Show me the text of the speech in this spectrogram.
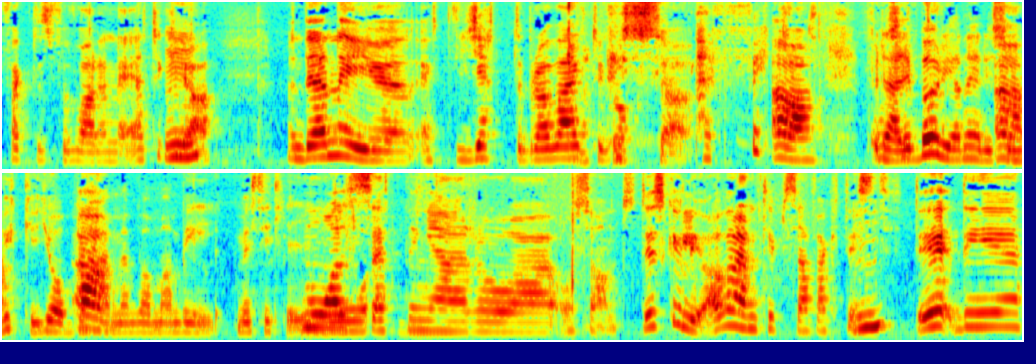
faktiskt för vad den är tycker jag. Men den är ju ett jättebra verktyg också. Perfekt! Ja. För där i början är det så Ja. mycket jobb Ja. här med vad man vill med sitt liv. Målsättningar och, och sånt. Det skulle jag varmt tipsa faktiskt. Mm. Det, det,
